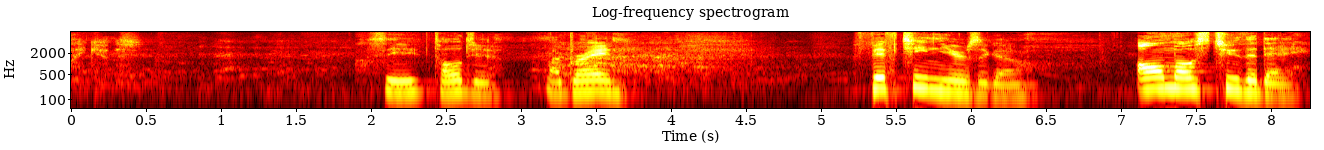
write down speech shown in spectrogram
my goodness. See, told you, my brain. 15 years ago, almost to the day.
